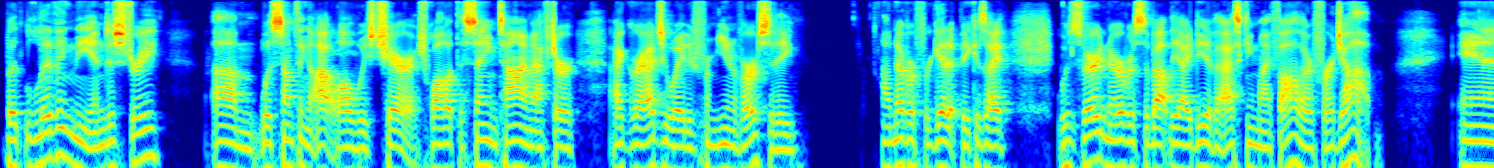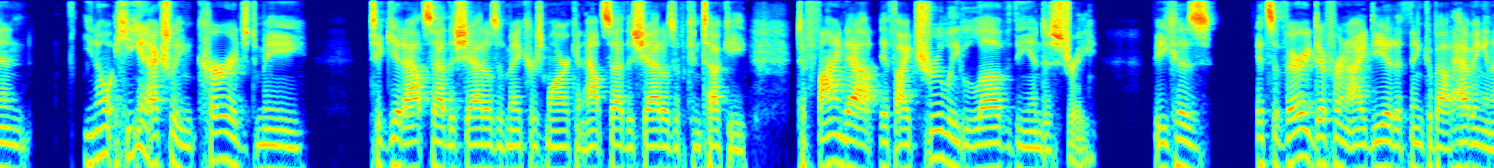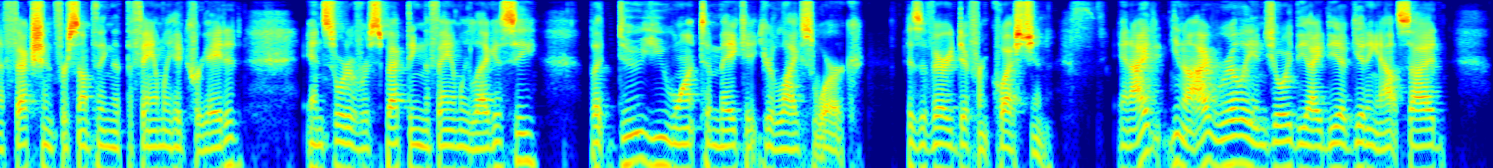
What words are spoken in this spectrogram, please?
But living the industry, um, was something I always cherished. While at the same time, after I graduated from university, I'll never forget it because I was very nervous about the idea of asking my father for a job. And, you know, he actually encouraged me to get outside the shadows of Maker's Mark and outside the shadows of Kentucky to find out if I truly love the industry. Because it's a very different idea to think about having an affection for something that the family had created and sort of respecting the family legacy. But do you want to make it your life's work? Is a very different question. And I, you know, I really enjoyed the idea of getting outside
